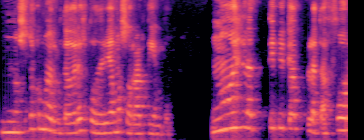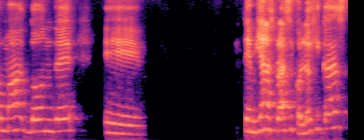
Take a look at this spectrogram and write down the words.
nosotros como reclutadores podríamos ahorrar tiempo. No es la típica plataforma donde eh, te envían las pruebas psicológicas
